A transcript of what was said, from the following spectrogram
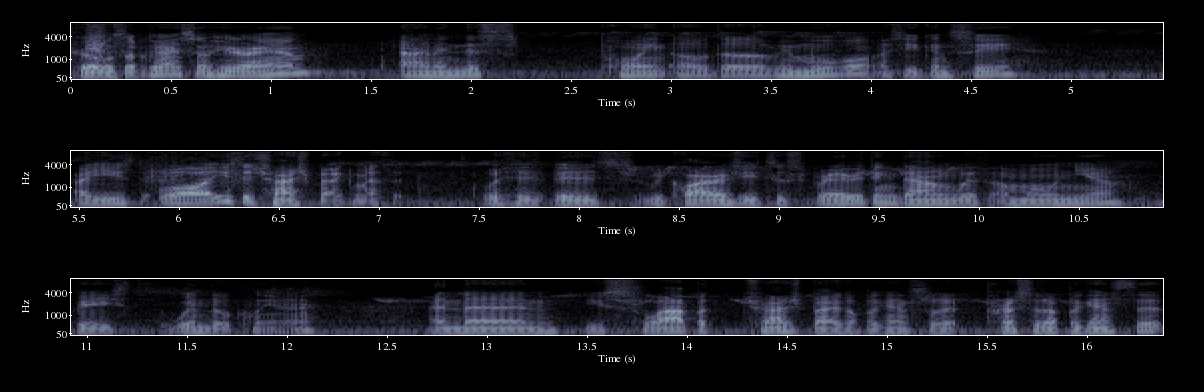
So what's up guys, so here I am. I'm in this point of the removal, as you can see. I used, well I used the trash bag method, which is, is requires you to spray everything down with ammonia based window cleaner. And then you slap a trash bag up against it, press it up against it,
